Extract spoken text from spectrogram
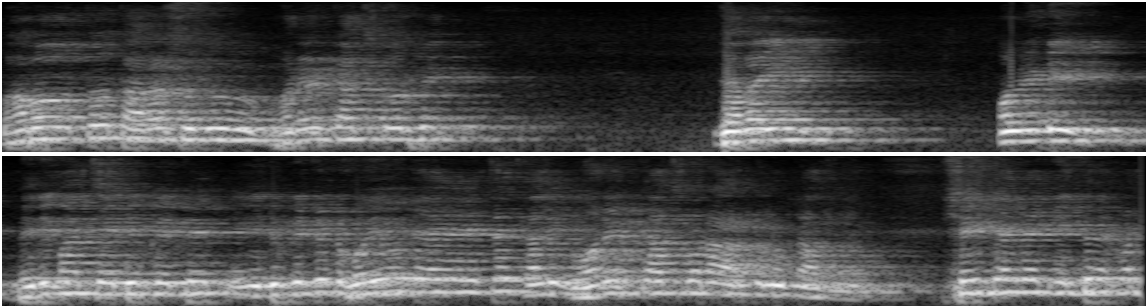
ভাবা হতো, তারা শুধু ঘরের কাজ করবে। যারাই already very much educated educated হয়েও দেখা গেছে, খালি ঘরের কাজ করা আর কোনো কাজ নেই সেই জায়গায় কিন্তু এখন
